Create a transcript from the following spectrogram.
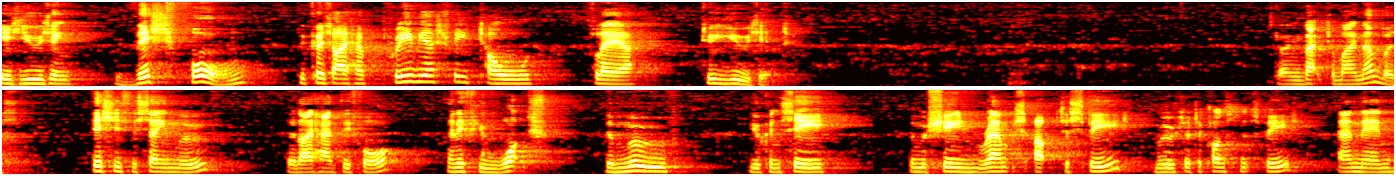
is using this form because I have previously told Flair to use it. Going back to my numbers, this is the same move that I had before. And if you watch the move, you can see the machine ramps up to speed, moves at a constant speed, and then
